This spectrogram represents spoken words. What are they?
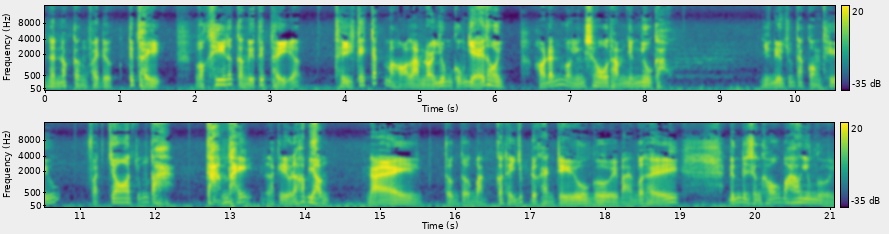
nên nó cần phải được tiếp thị. Và khi nó cần được tiếp thị á, thì cái cách mà họ làm nội dung cũng dễ thôi. Họ đánh vào những sâu thẳm, những nhu cầu, những điều chúng ta còn thiếu và cho chúng ta cảm thấy là cái điều đó hấp dẫn. Đây tưởng tượng bạn có thể giúp được hàng triệu người, bạn có thể đứng trên sân khấu bao nhiêu người,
